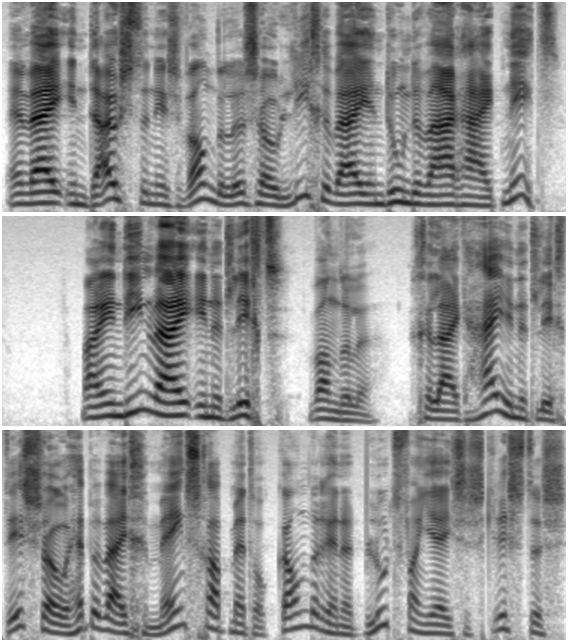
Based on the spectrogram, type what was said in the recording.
en wij in duisternis wandelen, zo liegen wij en doen de waarheid niet. Maar indien wij in het licht wandelen, gelijk hij in het licht is, zo hebben wij gemeenschap met elkander en het bloed van Jezus Christus,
